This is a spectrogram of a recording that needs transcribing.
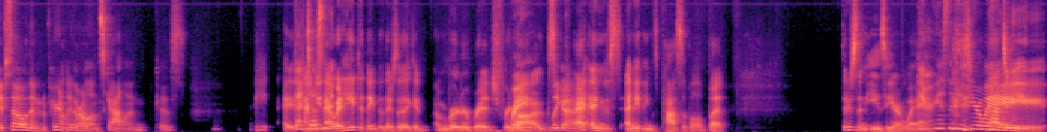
if so, then apparently they're all in Scotland because I, I mean, I would hate to think that there's like a, a murder bridge for Right, dogs. like a- I, and anything's possible, but there's an easier way. there is an easier way. Not to be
